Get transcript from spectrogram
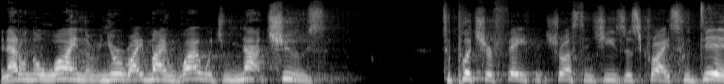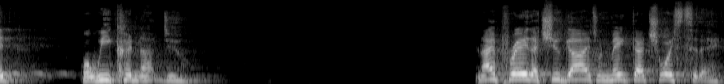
And I don't know why, in, the, in your right mind, why would you not choose to put your faith and trust in Jesus Christ, who did what we could not do? And I pray that you guys would make that choice today.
